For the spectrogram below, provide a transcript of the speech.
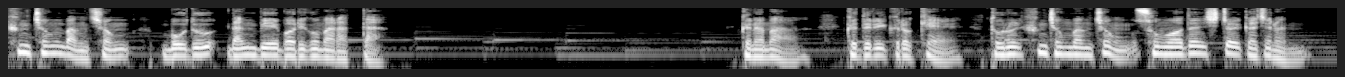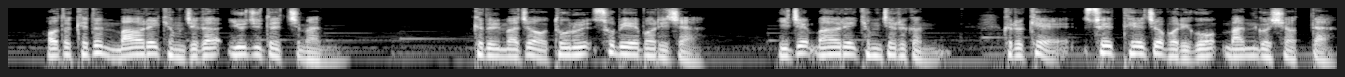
흥청망청 모두 낭비해버리고 말았다. 그나마 그들이 그렇게 돈을 흥청망청 소모하던 시절까지는 어떻게든 마을의 경제가 유지됐지만 그들마저 돈을 소비해버리자 이제 마을의 경제력은 그렇게 쇠퇴해져 버리고 만 것이었다.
